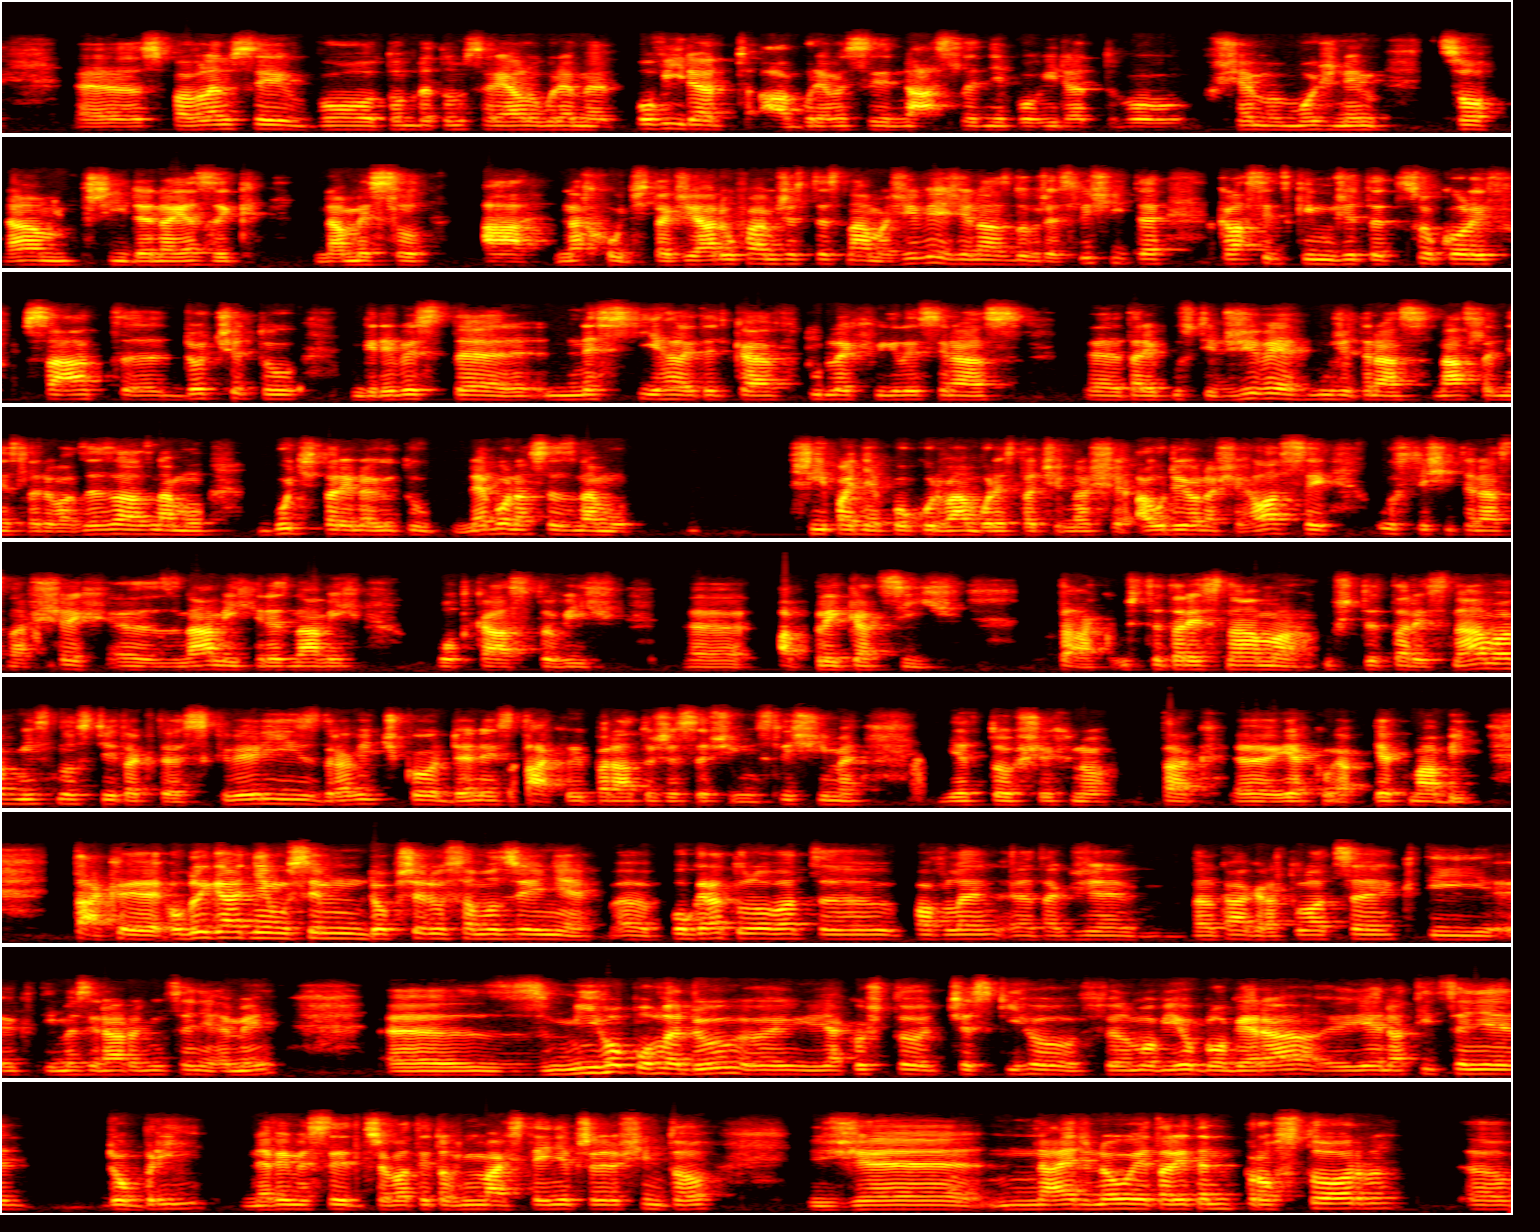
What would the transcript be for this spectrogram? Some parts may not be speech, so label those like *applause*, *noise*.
S Pavlem si o tomto seriálu budeme povídat a budeme si následně povídat o všem možným, co nám přijde na jazyk, na mysl a na chuť. Takže já doufám, že jste s náma živě, že nás dobře slyšíte. Klasicky můžete cokoliv psát eh, do chatu, kdybyste nestíhali teďka v tuhle chvíli si nás eh, tady pustit živě, můžete nás následně sledovat ze záznamu, buď tady na YouTube nebo na seznamu. Případně pokud vám bude stačit naše audio, naše hlasy, uslyšíte nás na všech eh, známých i neznámých podcastových aplikacích. Tak, už jste tady s náma, už jste tady s náma v místnosti, tak to je skvělý, zdravíčko, Denis, tak vypadá to, že se všichni slyšíme, je to všechno tak, eh, jak, jak má být. Tak, eh, obligátně musím dopředu samozřejmě eh, pogratulovat Pavle, takže velká gratulace k té mezinárodní ceně Emmy. Z mýho pohledu, jakožto českého filmového blogera, je na té ceně dobrý, nevím, jestli třeba ty to vnímáš stejně především to, že najednou je tady ten prostor eh,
